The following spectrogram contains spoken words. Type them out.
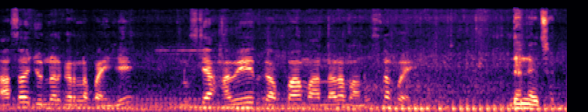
असा जुन्नर करायला पाहिजे. नुसत्या हवेत गप्पा मारणारा माणूस नको आहे. धन्यवाद सर.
